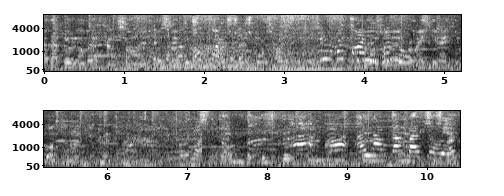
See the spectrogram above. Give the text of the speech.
Uh, that building on the left-hand side was the original Christchurch Sports High School. The buildings were there from 1881 to 1929. It's done, but this bit you might uh, uh, suspect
